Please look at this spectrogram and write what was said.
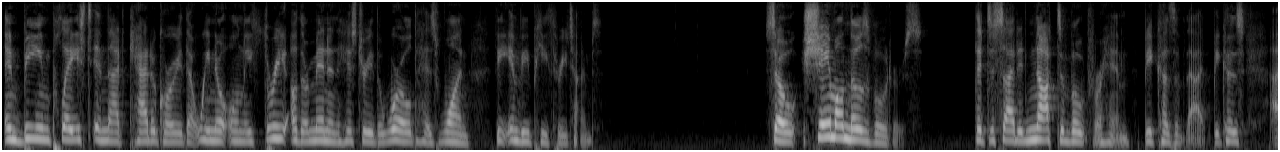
And being placed in that category that we know only 3 other men in the history of the world has won the MVP 3 times. So shame on those voters that decided not to vote for him because of that. Because uh,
